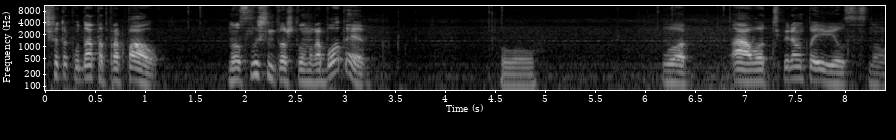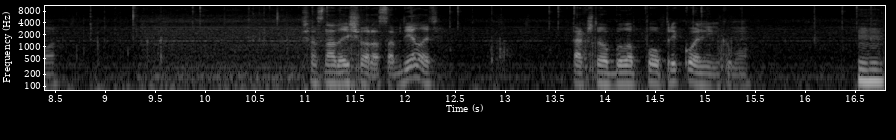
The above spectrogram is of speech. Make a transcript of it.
что-то куда-то пропал. Но слышно то, что он работает. Воу. Вот. А, вот теперь он появился снова. Сейчас надо еще раз обделать. Так, чтобы было по прикольненькому. Угу.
